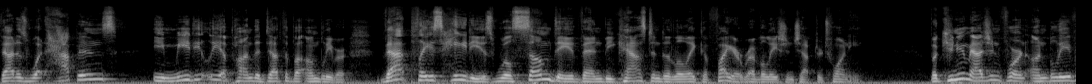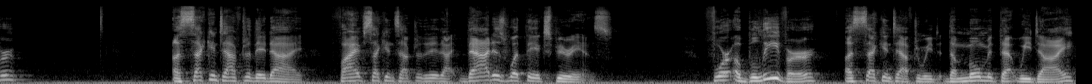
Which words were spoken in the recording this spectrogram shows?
that is what happens immediately upon the death of an unbeliever. That place, Hades, will someday then be cast into the lake of fire, Revelation chapter 20. But can you imagine for an unbeliever, a second after they die, five seconds after they die, that is what they experience. For a believer, a second after we, the moment that we die,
